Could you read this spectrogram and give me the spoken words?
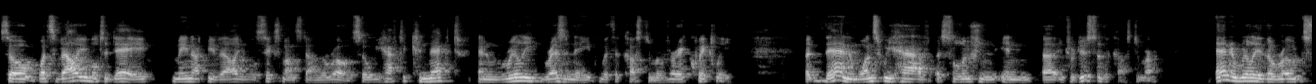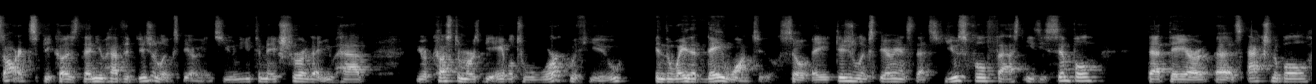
So what's valuable today may not be valuable six months down the road. So we have to connect and really resonate with the customer very quickly. But then once we have a solution in uh, introduced to the customer, then really the road starts because then you have the digital experience. You need to make sure that you have your customers be able to work with you in the way that they want to. So a digital experience that's useful, fast, easy, simple, that they are uh, it's actionable,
